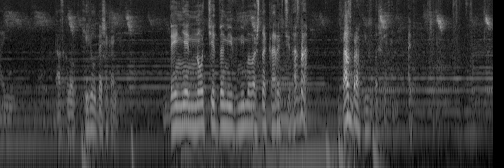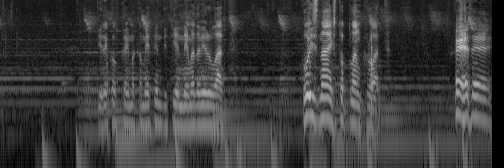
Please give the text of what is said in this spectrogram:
А и даскалот Кирил беше кај нив. Дење ноќе да ми внимаваш на каревци, разбра? Разбрав Јузбаш Ефенди. Ти реков кај Макам Ефенди тие нема да мируваат. Кој знае што план кроат? Еде,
